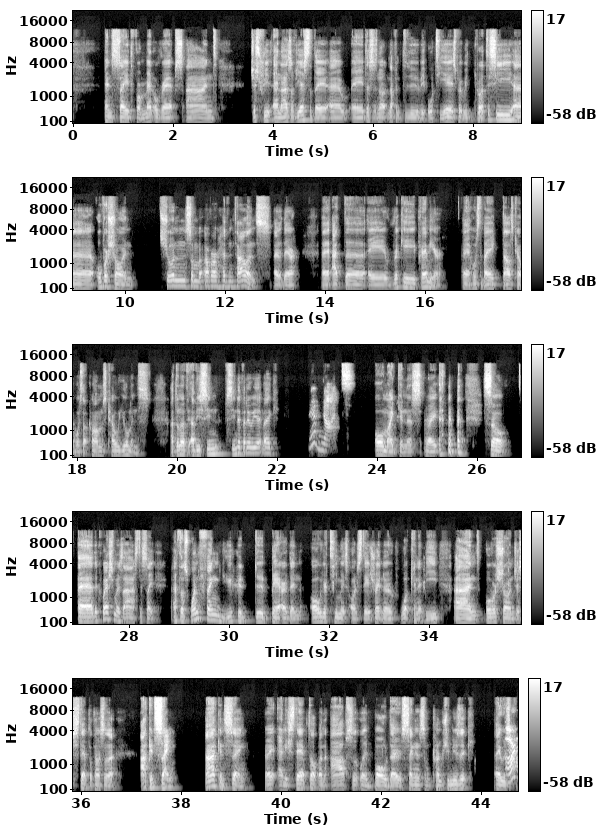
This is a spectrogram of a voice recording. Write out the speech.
inside for mental reps and just re- and as of yesterday, uh, uh, this is not nothing to do with OTAs, but we got to see uh, Overshown showing some of our hidden talents out there uh, at the a rookie premiere uh, hosted by DallasCowboys.com's Kyle Youmans. I don't know if have you seen seen the video yet, Meg? I have not. Oh my goodness, right. so uh the question was asked, it's like if there's one thing you could do better than all your teammates on stage right now, what can it be? And Overshown just stepped up and said, I can sing. I can sing. Right. And he stepped up and absolutely bawled out singing some country music. It was right.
